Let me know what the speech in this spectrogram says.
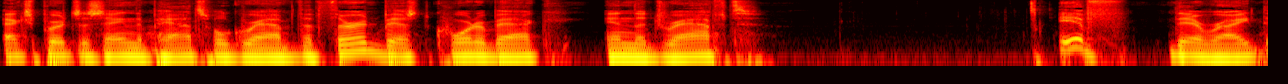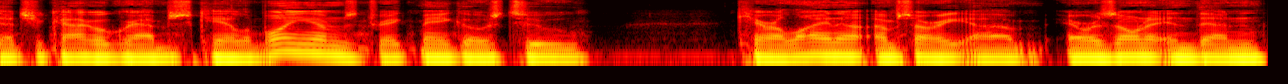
experts are saying the Pats will grab the third best quarterback in the draft if they're right that Chicago grabs Caleb Williams, Drake Maye goes to Carolina, I'm sorry, um, Arizona, and then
